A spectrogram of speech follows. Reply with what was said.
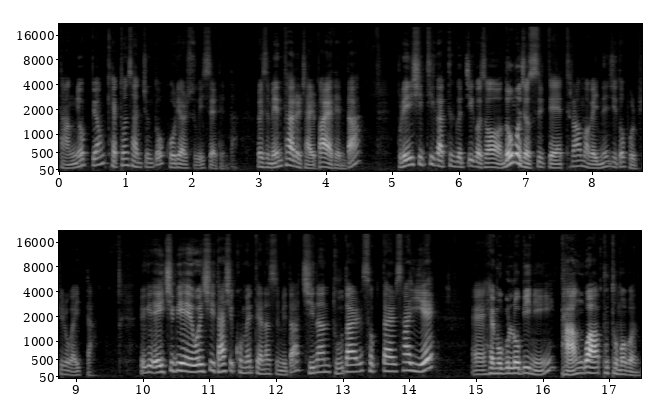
당뇨병, 케톤산증도 고려할 수가 있어야 된다. 그래서 멘탈을 잘 봐야 된다. 브레인 CT 같은 거 찍어서 넘어졌을 때 트라우마가 있는지도 볼 필요가 있다. 여기 HbA1c 다시 코멘트 해놨습니다. 지난 두 달, 석 달 사이에 에, 헤모글로빈이 당과 붙어 먹은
